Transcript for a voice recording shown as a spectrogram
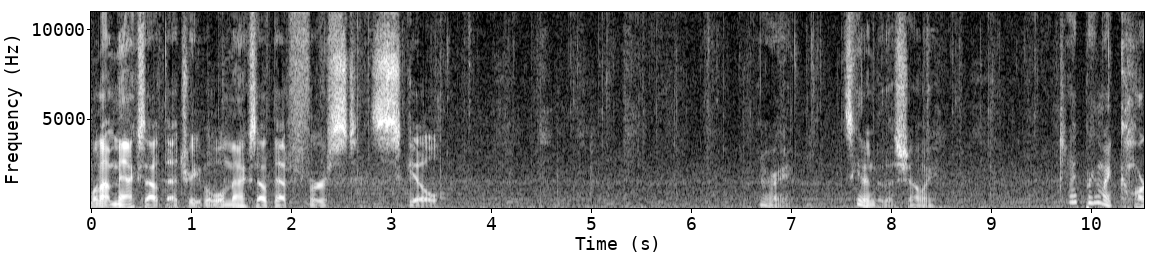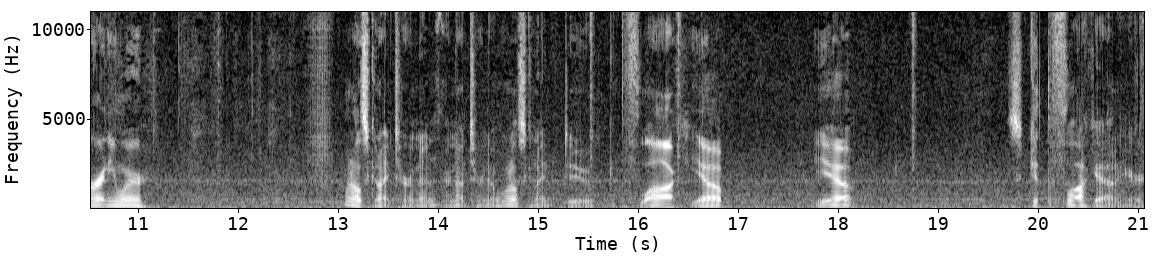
Well, not max out that tree, but we'll max out that first skill. Alright, let's get into this, shall we? Did I bring my car anywhere? What else can I turn in? Or not turn in, what else can I do? Get the flock, yep. Yep. Let's get the flock out of here.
